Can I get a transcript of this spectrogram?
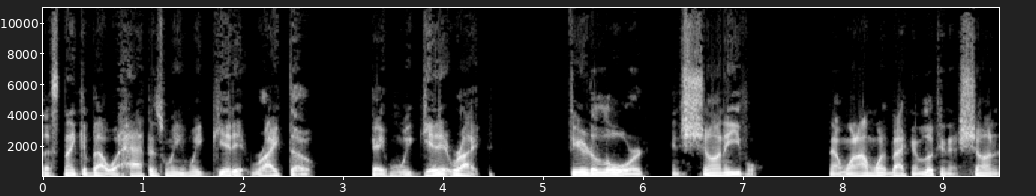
let's think about what happens when we get it right, though. Okay. When we get it right, fear the Lord and shun evil. Now, when I went back and looking at shun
